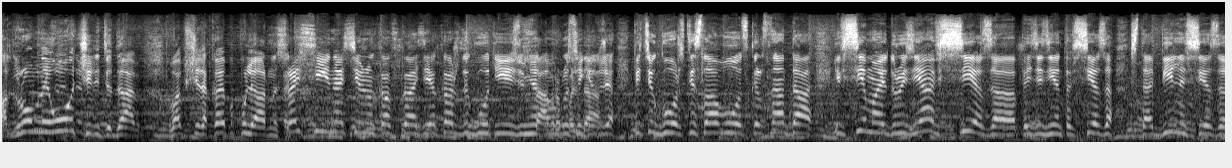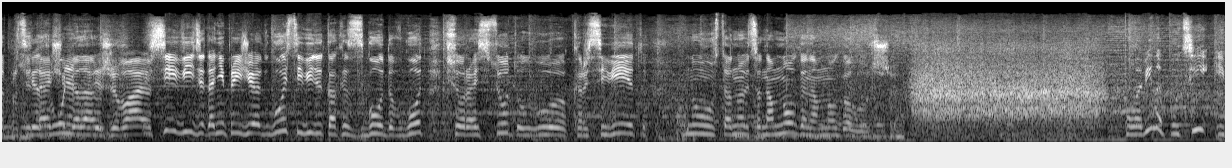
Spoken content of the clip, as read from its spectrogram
Огромные очереди, да, вообще такая популярность. Россия на Северном Кавказе, я каждый год езжу, у меня там родственники, да. друзья. Пятигорск, Кисловодск, Краснодар. И все мои друзья, все за президента, все за стабильность, все за процветающую Беларусь. переживают. И все видят, они приезжают в гости, видят, как из года в год все растет, красивеет, ну, становится намного-намного лучше. Половина пути и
